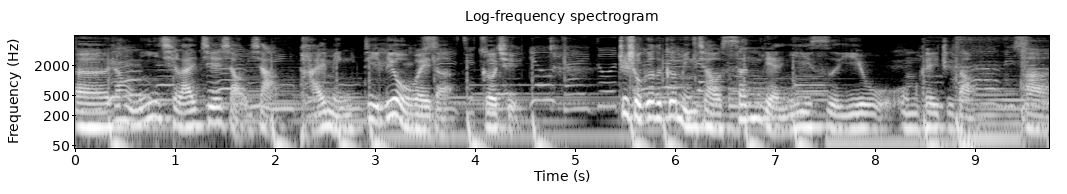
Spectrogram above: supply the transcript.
呃，让我们一起来揭晓一下排名第六位的歌曲。这首歌的歌名叫三点一四一五。我们可以知道，啊，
